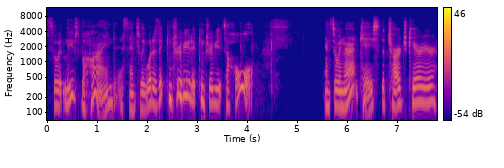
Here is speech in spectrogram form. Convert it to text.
so it leaves behind, essentially, what does it contribute? It contributes a hole. And so in that case, the charge carrier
